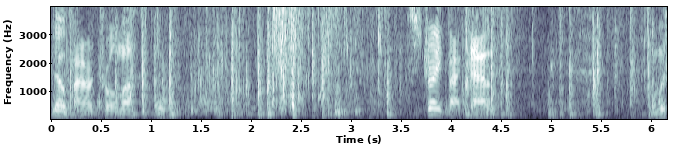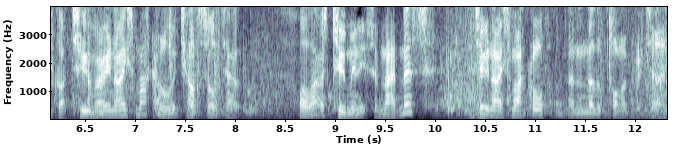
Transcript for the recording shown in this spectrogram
no barotrauma. Straight back down, and we've got two very nice mackerel which I'll sort out. Well, that was two minutes of madness. Two nice mackerel and another pollock return.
